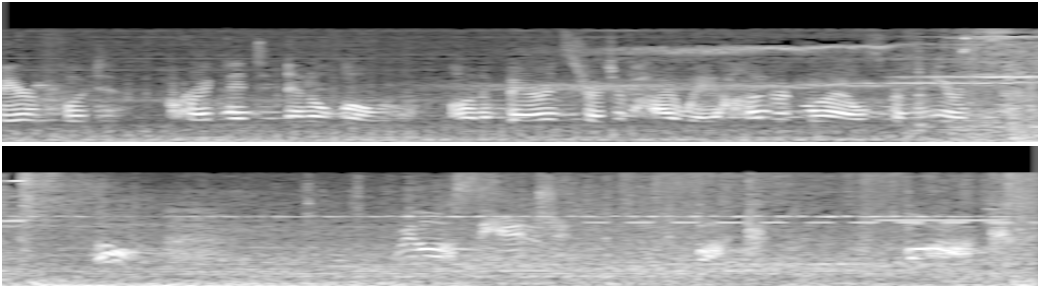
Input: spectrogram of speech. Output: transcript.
barefoot, pregnant, and alone on a barren stretch of highway a 100 miles from the nearest... Oh! We lost the engine. Fuck! Fuck!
